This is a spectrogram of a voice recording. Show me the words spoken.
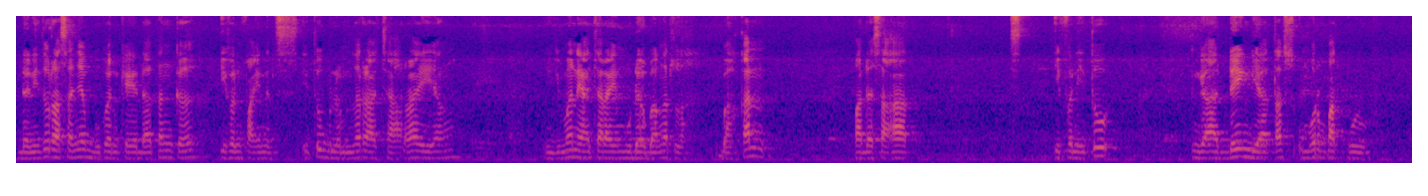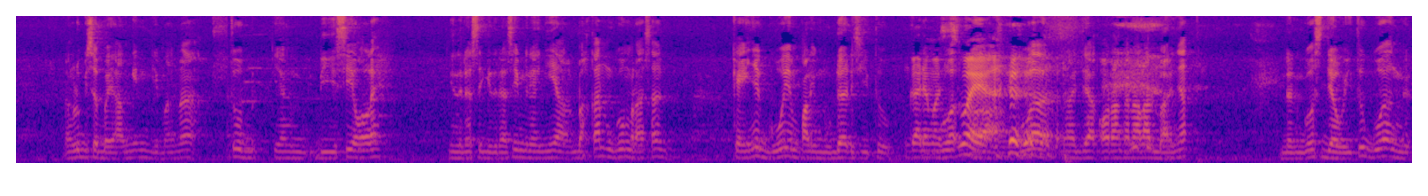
Dan itu rasanya bukan kayak datang ke event finance. Itu benar-benar acara yang ya gimana ya acara yang mudah banget lah. Bahkan pada saat event itu nggak ada yang di atas umur 40 lalu bisa bayangin gimana itu yang diisi oleh generasi-generasi milenial. Bahkan gue merasa kayaknya gue yang paling muda di situ. Nggak ada Gua- mahasiswa ya? gue ngajak orang kenalan banyak. Dan gue sejauh itu gue nggak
